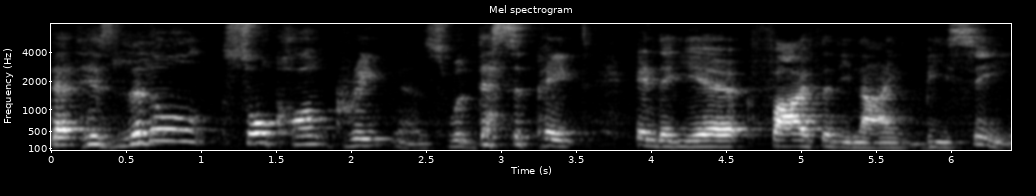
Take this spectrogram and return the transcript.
that his little so called greatness would dissipate in the year 539 BC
